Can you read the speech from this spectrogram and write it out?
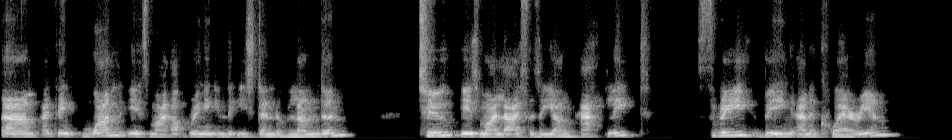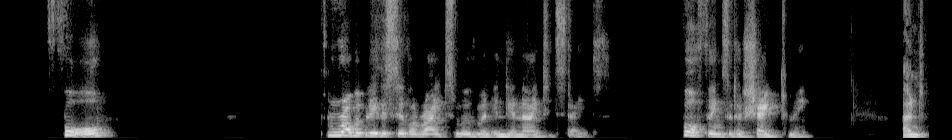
Um, I think one is my upbringing in the East End of London. Two is my life as a young athlete. Three, being an Aquarian. Four, probably the civil rights movement in the United States. Four things that have shaped me. And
